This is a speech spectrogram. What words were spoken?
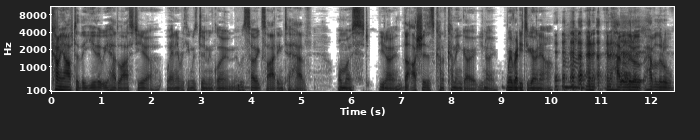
coming after the year that we had last year, when everything was doom and gloom. It was so exciting to have almost you know the ushers kind of come and go. You know, we're ready to go now, and and have a little have a little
